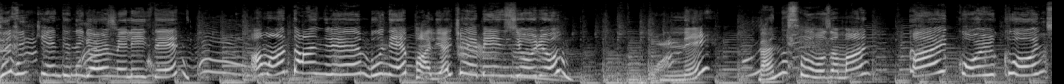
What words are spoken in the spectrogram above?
Kendini görmeliydin. Aman tanrım bu ne? Palyaçoya benziyorum. Ne? Ben nasılım o zaman? Ay korkunç.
